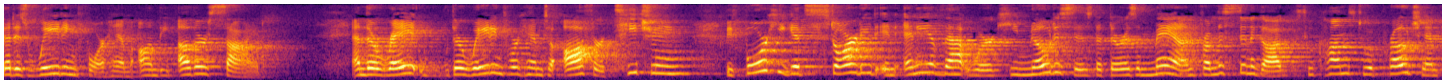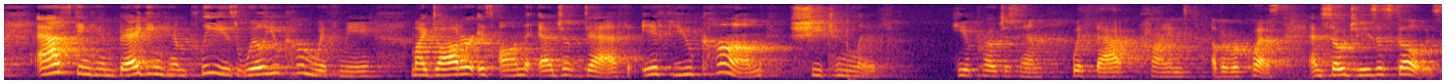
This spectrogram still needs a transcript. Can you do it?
that is waiting for him on the other side. And they're, ra- they're waiting for him to offer teaching. Before he gets started in any of that work, he notices that there is a man from the synagogue who comes to approach him, asking him, begging him, Please, will you come with me? My daughter is on the edge of death. If you come, she can live. He approaches him with that kind of a request. And so Jesus goes.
